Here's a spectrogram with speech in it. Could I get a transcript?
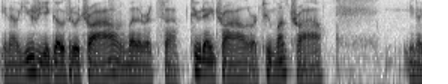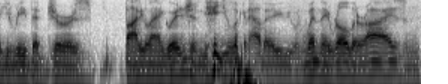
You know, usually you go through a trial, and whether it's a two day trial or a two month trial, you know, you read the jurors' body language and you look at how they, when they roll their eyes and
